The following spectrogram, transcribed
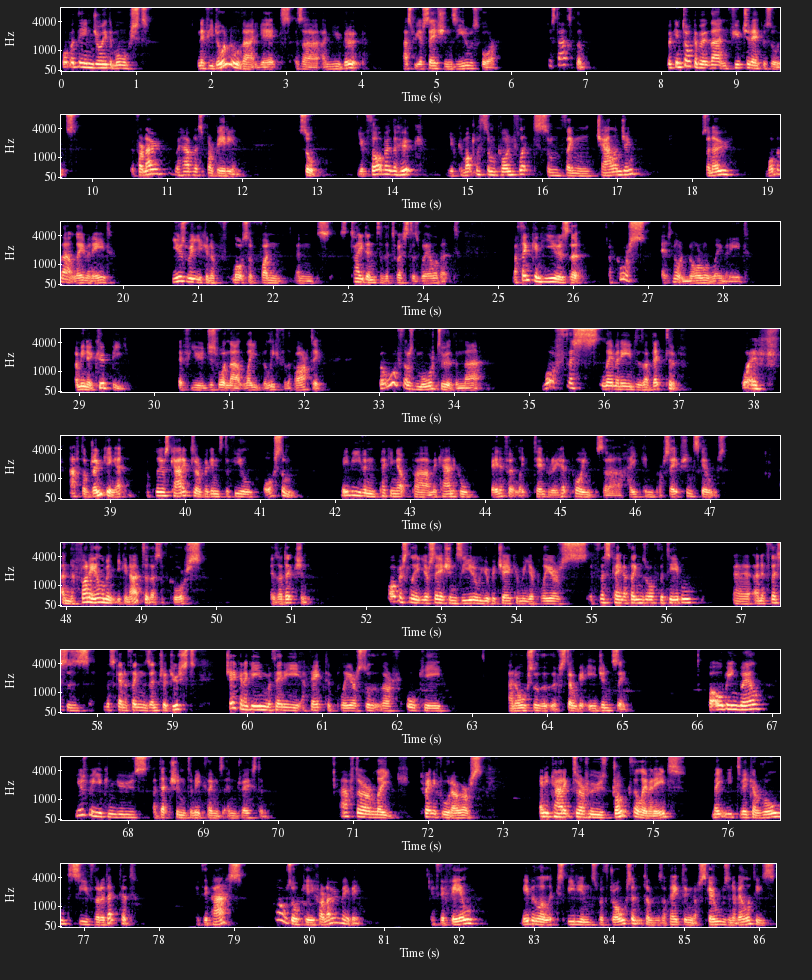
What would they enjoy the most? And if you don't know that yet as a, a new group, that's what your session zero's for. Just ask them. We can talk about that in future episodes. But for now, we have this barbarian. So, you've thought about the hook, you've come up with some conflict, something challenging. So now, what about that lemonade? Here's where you can have lots of fun and it's tied into the twist as well a bit. My thinking here is that, of course, it's not normal lemonade. I mean, it could be if you just want that light relief for the party. But what if there's more to it than that? What if this lemonade is addictive? What if, after drinking it, a player's character begins to feel awesome? Maybe even picking up a mechanical benefit like temporary hit points or a hike in perception skills. And the fun element you can add to this, of course, is addiction. Obviously, your session zero, you'll be checking with your players if this kind of thing's off the table, uh, and if this is this kind of thing is introduced, checking again with any affected players so that they're okay, and also that they've still got agency. But all being well, here's where you can use addiction to make things interesting. After like 24 hours, any character who's drunk the lemonade might need to make a roll to see if they're addicted. If they pass, that was okay for now, maybe. If they fail, maybe they'll experience withdrawal symptoms affecting their skills and abilities.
